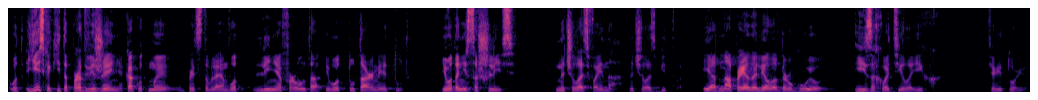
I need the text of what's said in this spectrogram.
вот есть какие-то продвижения, как вот мы представляем, вот линия фронта, и вот тут армия, и тут. И вот они сошлись, и началась война, началась битва. И одна преодолела другую и захватила их территорию.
